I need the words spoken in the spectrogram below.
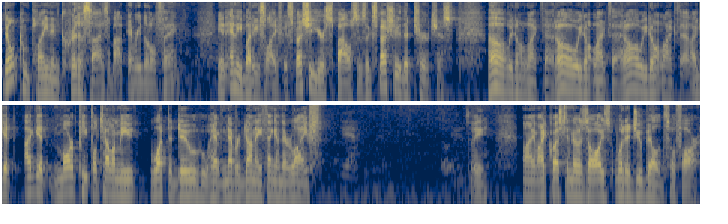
Don't complain and criticize about every little thing in anybody's life, especially your spouses, especially the churches. Oh, we don't like that. Oh, we don't like that. Oh, we don't like that. I get, I get more people telling me what to do who have never done anything in their life. Yeah. See? My, my question is always, what did you build so far?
